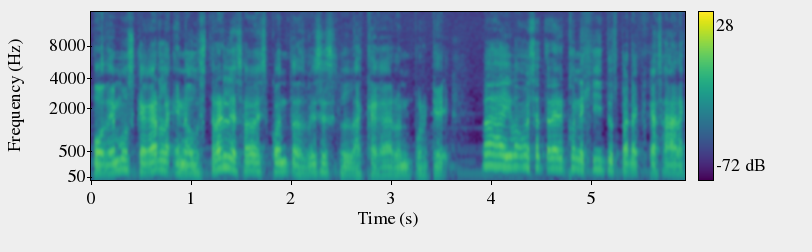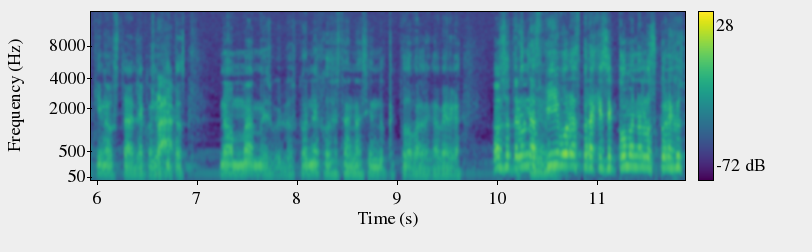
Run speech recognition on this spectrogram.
Podemos cagarla. En Australia, ¿sabes cuántas veces la cagaron? Porque, ay, vamos a traer conejitos para cazar aquí en Australia, conejitos. No mames, güey, los conejos están haciendo que todo valga verga. Vamos a traer unas víboras para que se coman a los conejos.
